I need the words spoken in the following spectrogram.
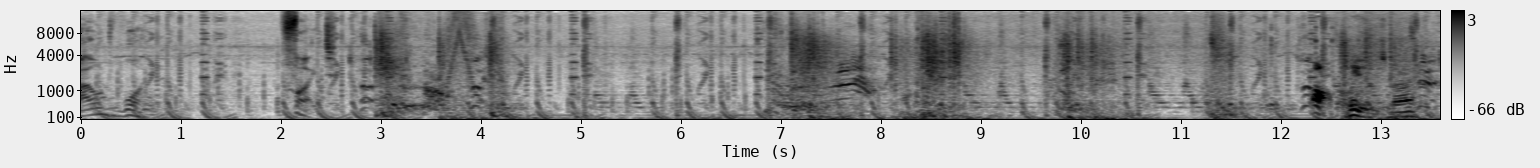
Round one. Fight. Oh, please, man.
